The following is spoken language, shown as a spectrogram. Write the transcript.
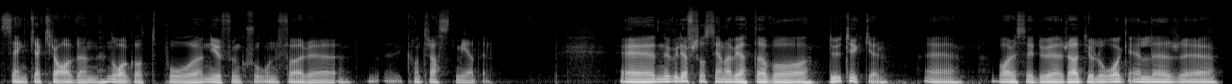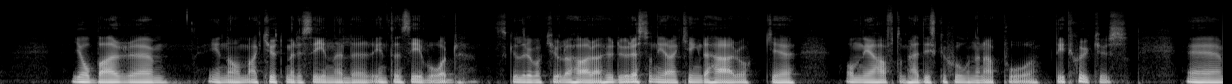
sänka kraven något på njurfunktion för kontrastmedel. Nu vill jag förstås gärna veta vad du tycker vare sig du är radiolog eller eh, jobbar eh, inom akutmedicin eller intensivvård skulle det vara kul att höra hur du resonerar kring det här och eh, om ni har haft de här diskussionerna på ditt sjukhus. Eh,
